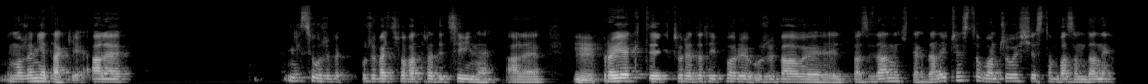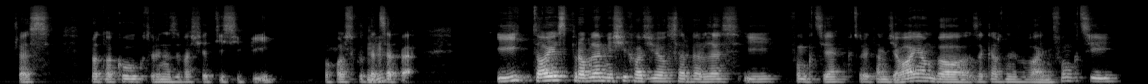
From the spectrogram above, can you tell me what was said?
może nie takie, ale nie chcę używa, używać słowa tradycyjne, ale mm. projekty, które do tej pory używały bazy danych i tak dalej, często łączyły się z tą bazą danych przez protokół, który nazywa się TCP, po polsku TCP. Mm. I to jest problem, jeśli chodzi o serverless i funkcje, które tam działają, bo za każdym wywołaniem funkcji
